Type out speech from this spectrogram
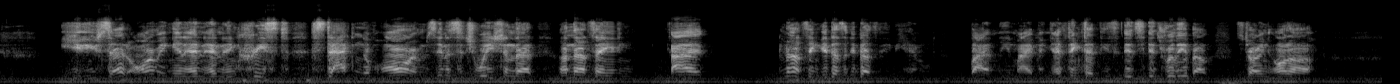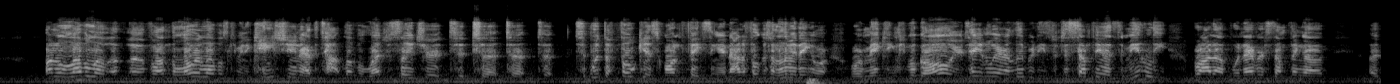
you, you said arming and, and, and increased stacking of arms in a situation that I'm not saying, I, I'm not saying it doesn't, it doesn't need to be handled violently, in my opinion. I think that these, it's, it's really about starting on a, on a level of, of, of, on the lower levels at the top level legislature to, to, to, to, to with the focus on fixing it not a focus on limiting or, or making people go oh you're taking away our liberties which is something that's immediately brought up whenever something of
